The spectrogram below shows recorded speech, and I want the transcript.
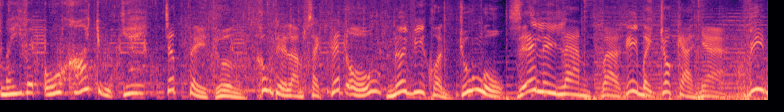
Mấy vết ố khó chùi ghê Chất tẩy thường không thể làm sạch vết ố, nơi vi khuẩn trú ngụ dễ lây lan và gây bệnh cho cả nhà. Vim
